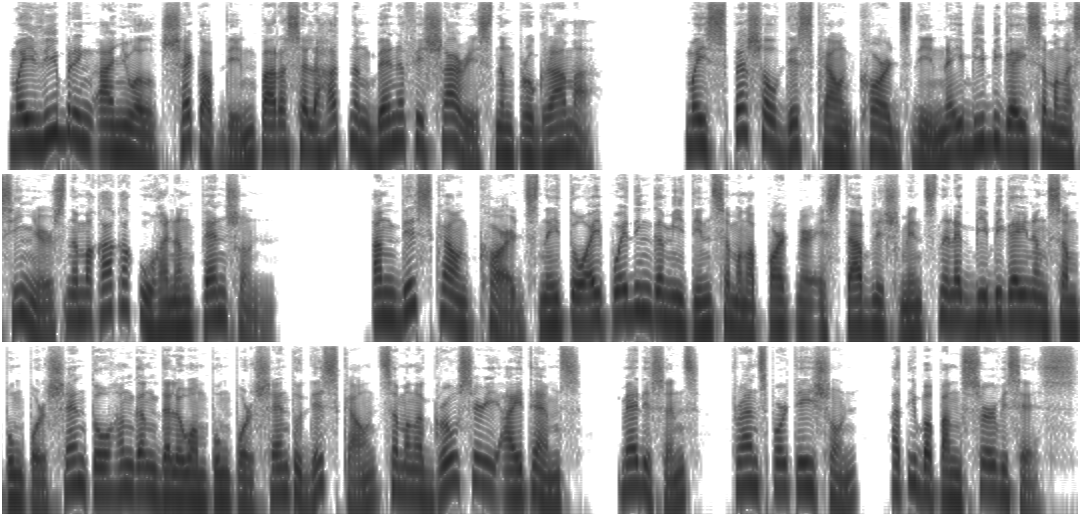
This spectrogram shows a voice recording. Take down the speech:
May libreng annual check-up din para sa lahat ng beneficiaries ng programa. May special discount cards din na ibibigay sa mga seniors na makakakuha ng pension. Ang discount cards na ito ay pwedeng gamitin sa mga partner establishments na nagbibigay ng 10% hanggang 20% discount sa mga grocery items, medicines, transportation, at iba pang services.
